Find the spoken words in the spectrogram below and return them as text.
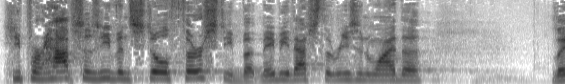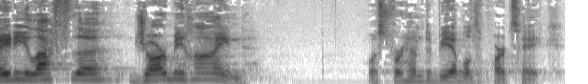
He perhaps is even still thirsty, but maybe that's the reason why the lady left the jar behind, was for him to be able to partake.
